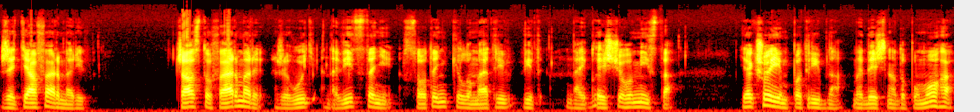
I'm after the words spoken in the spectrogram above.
Життя фермерів Часто фермери живуть на відстані сотень кілометрів від найближчого міста. Якщо їм потрібна медична допомога,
